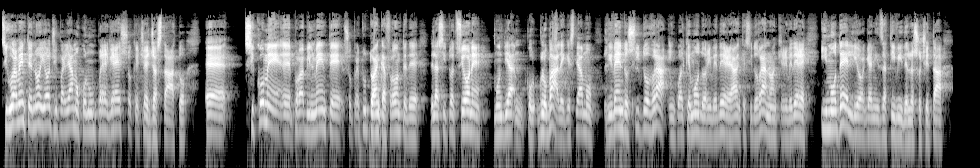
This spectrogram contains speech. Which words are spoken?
Sicuramente noi oggi parliamo con un pregresso che c'è già stato. Eh, siccome eh, probabilmente, soprattutto anche a fronte de, della situazione mondiale, globale che stiamo vivendo, si dovrà in qualche modo rivedere anche, si dovranno anche rivedere i modelli organizzativi delle società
